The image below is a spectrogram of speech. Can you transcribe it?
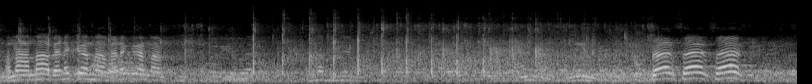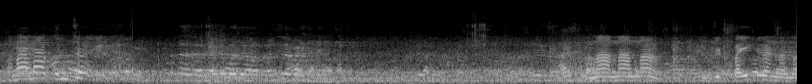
అన్న అన్న వెనక్కి అన్న వెనక్కి అన్న. Sir sir sir. అన్న అన్న కొంచెం. అన్న అన్న అన్న ఇటు పైకి రండి అన్న.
